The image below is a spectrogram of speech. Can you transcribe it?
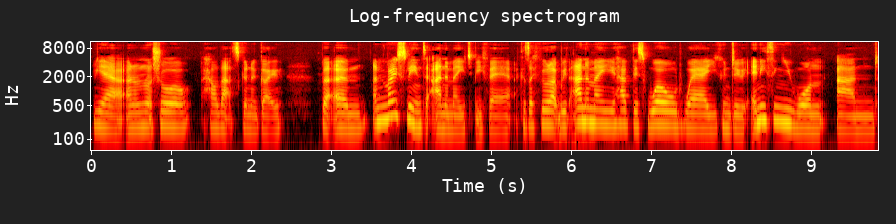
yeah, and I'm not sure how that's gonna go. But um, I'm mostly into anime, to be fair, because I feel like with anime you have this world where you can do anything you want, and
